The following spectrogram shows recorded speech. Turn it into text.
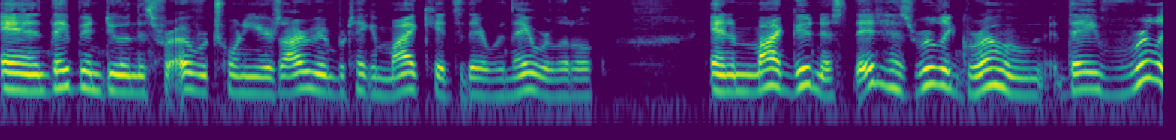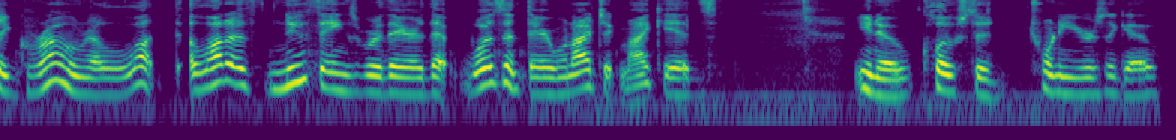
And they've been doing this for over 20 years. I remember taking my kids there when they were little. And my goodness, it has really grown. They've really grown a lot. A lot of new things were there that wasn't there when I took my kids, you know, close to 20 years ago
